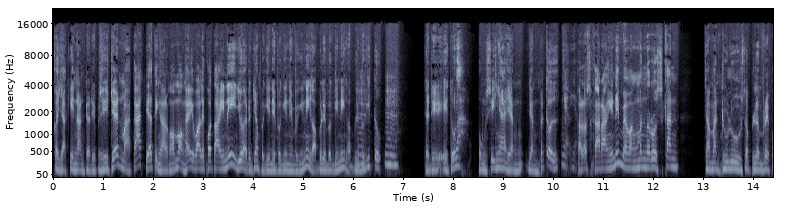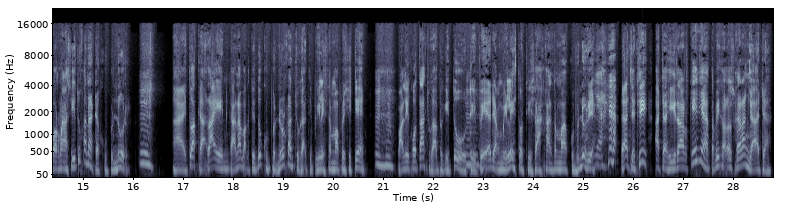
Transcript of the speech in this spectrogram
keyakinan dari presiden, maka dia tinggal ngomong, hei wali kota ini, you harusnya begini, begini, begini, nggak boleh begini, nggak boleh begitu. Hmm. Jadi itulah fungsinya yang yang betul. Ya, ya. Kalau sekarang ini memang meneruskan zaman dulu sebelum reformasi itu kan ada gubernur. Hmm. Nah itu agak lain karena waktu itu gubernur kan juga dipilih sama presiden. Mhm. Wali kota juga begitu. DPR yang milih terus disahkan sama gubernur ya. Ya. Nah, jadi ada hierarkinya. Tapi kalau sekarang nggak ada.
